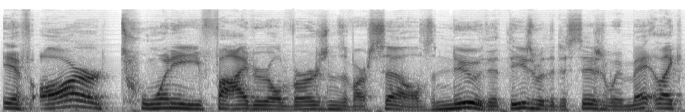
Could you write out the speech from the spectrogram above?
if our 25 year old versions of ourselves knew that these were the decisions we made, like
